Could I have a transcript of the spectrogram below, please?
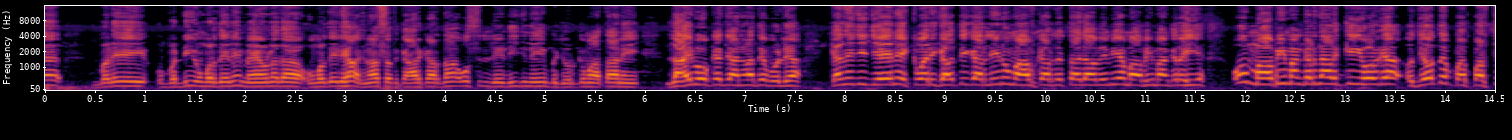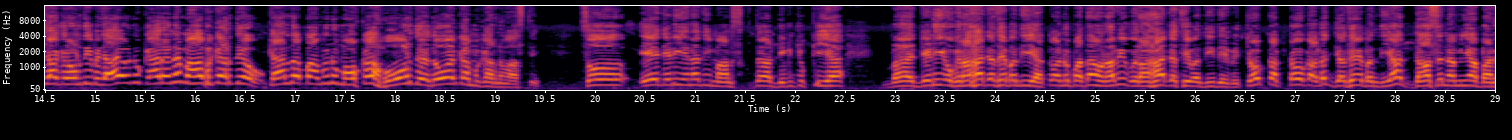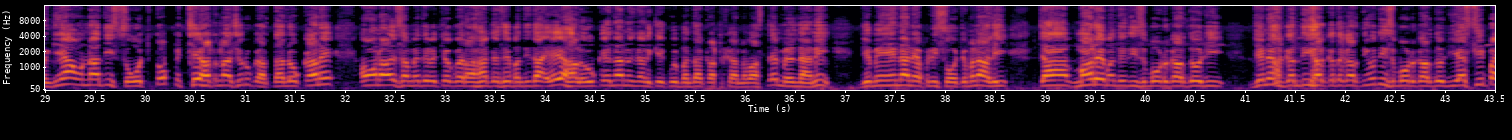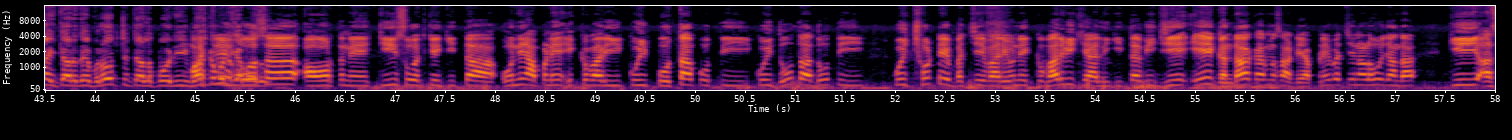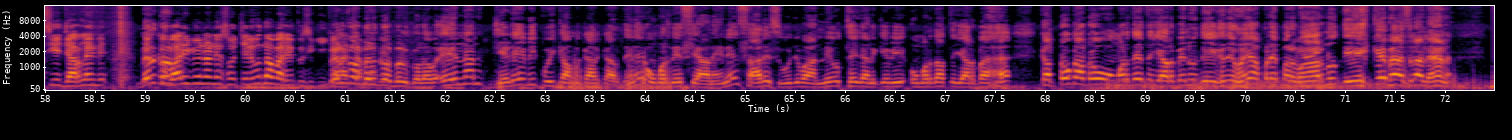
ਬੜੇ ਵੱਡੀ ਉਮਰ ਦੇ ਨੇ ਮੈਂ ਉਹਨਾਂ ਦਾ ਉਮਰ ਦੇ ਲਿਹਾਜ਼ ਨਾਲ ਸਤਿਕਾਰ ਕਰਦਾ। ਉਸ ਲੇਡੀਜ਼ ਨੇ ਬਜ਼ੁਰਗ ਮਾਤਾ ਨੇ ਲਾਈਵ ਹੋ ਕੇ ਚੈਨਲਾਂ ਤੇ ਬੋਲਿਆ ਕਹਿੰਦੇ ਜੀ, ਜੇ ਇਹਨੇ ਇੱਕ ਵਾਰੀ ਗਲਤੀ ਕਰ ਲਈ, ਇਹਨੂੰ ਮਾਫ ਕਰ ਦਿੱਤਾ ਜਾਵੇ ਵੀ ਇਹ ਮਾਫੀ ਮੰਗ ਰਹੀ ਹੈ। ਉਹ ਮਾਫੀ ਮੰਗਣ ਨਾਲ ਕੀ ਹੋ ਗਿਆ? ਜੇ ਉਹ ਤੇ ਪਰਚਾ ਕਰਾਉਣ ਦੀ ਬਜਾਏ ਉਹਨੂੰ ਕਹਿ ਰਹੇ ਨੇ, ਮਾਫ ਕਰ ਦਿਓ। ਕਹਿਣ ਦਾ ਭਾਵੇਂ ਉਹਨੂੰ ਮੌਕਾ ਹੋਰ ਦੇ ਦਿਓ ਇਹ ਕੰਮ ਕਰਨ ਵਾਸਤੇ। ਸੋ ਇਹ ਜਿਹੜੀ ਇਹਨਾਂ ਦੀ ਮਾਨਸਿਕਤਾ ਡਿੱਗ ਚੁੱਕੀ ਆ ਜਿਹੜੀ ਉਗਰਾਹਾਂ ਜਥੇਬੰਦੀ ਆ ਤੁਹਾਨੂੰ ਪਤਾ ਹੋਣਾ ਵੀ ਉਗਰਾਹਾਂ ਜਥੇਬੰਦੀ ਦੇ ਵਿੱਚੋਂ ਘੱਟੋ ਘੱਟ ਜਥੇਬੰਦੀਆਂ 10 ਨਵੀਆਂ ਬਣ ਗਈਆਂ। ਉਹਨਾਂ ਦੀ ਸੋਚ ਤੋਂ ਪਿੱਛੇ ਹਟਣਾ ਸ਼ੁਰੂ ਕਰਤਾ ਲੋਕਾਂ ਨੇ। ਆਉਣ ਵਾਲੇ ਸਮੇਂ ਦੇ ਵਿੱਚ ਉਗਰਾਹਾਂ ਜਥੇਬੰਦੀ ਦਾ ਇਹ ਹਾਲ ਹੋਊ ਕਿ ਇਹਨਾਂ ਨੂੰ ਜਾਣ ਕੇ ਕੋਈ ਬੰਦਾ ਇਕੱਠ ਕਰਨ ਵਾਸਤੇ ਮਿਲਣਾ ਨਹੀਂ। ਜਿਵੇਂ ਇਹਨਾਂ ਨੇ ਆਪਣੀ ਸੋਚ ਬਣਾ ਲਈ ਜਾਂ ਮਾੜੇ ਬੰਦੇ ਦੀ ਸਪੋਰਟ ਕਰ ਦਿਓ ਜੀ। ਜਿਹਨੇ ਗੰਦੀ ਹਰਕਤ ਕਰਤੀ ਉਹਦੀ ਸਪੋਰਟ ਕਰ ਦਿਓ ਜੀ। ਐਸੀ ਭਾਈਚਾਰੇ ਦੇ ਵਿਰੋਧ ਚ ਚੱਲ ਪਓ ਜੀ। ਵਰਗ ਵੰਡੀਆਂ ਪਾ ਉਸ ਔਰਤ ਨੇ ਕੀ ਸੋਚ ਕੇ ਕੀਤਾ? ਉਹਨੇ ਆਪਣੇ ਇੱਕ ਵਾਰੀ ਕੋਈ ਪੋਤਾ ਪੋਤੀ ਕੋਈ ਦੋਤਾ ਦੋਤੀ ਕੋਈ ਛੋਟੇ ਬੱਚੇ ਬਾਰੇ ਉਹਨੇ ਇੱਕ ਵਾਰ ਵੀ ਖਿਆਲ ਨਹੀਂ ਕੀਤਾ ਵੀ ਜੇ ਇਹ ਗੰਦਾ ਕਰਮ ਸਾਡੇ ਆਪਣੇ ਬੱਚੇ ਨਾਲ ਹੋ ਜਾਂਦਾ ਕੀ ਅਸੀਂ ਇਹ ਜਰ ਲੈਂਦੇ? ਇੱਕ ਬਿਲਕੁਲ। ਵਾਰੀ ਵੀ ਉਹਨਾਂ ਨੇ ਸੋਚਿਆ ਨਹੀਂ ਉਹਨਾਂ ਬਾਰੇ ਤੁਸੀਂ ਕੀ ਕਹਿਣਾ ਬਿਲਕੁਲ ਬਿਲਕੁਲ ਬਿਲਕੁਲ। ਇਹਨਾਂ ਜਿਹੜੇ ਵੀ ਕੋਈ ਕੰਮਕਾਰ ਕਰਦੇ ਨੇ ਉਮਰ ਦੇ ਸਿਆਣੇ ਨੇ ਸਾਰੇ ਸੂਝਵਾਨ ਨੇ ਉੱਥੇ ਜਾਣ ਕੇ ਵੀ ਉਮਰ ਦਾ ਤਜਰਬਾ ਹੈ। ਘੱਟੋ ਘੱਟ ਉਹ ਉਮਰ ਦੇ ਤਜਰਬੇ ਨੂੰ ਦੇਖਦੇ ਹੋਏ ਆਪਣੇ ਪਰਿਵਾਰ ਨੂੰ ਦੇਖ ਕੇ ਫੈਸਲਾ ਲੈਣ।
